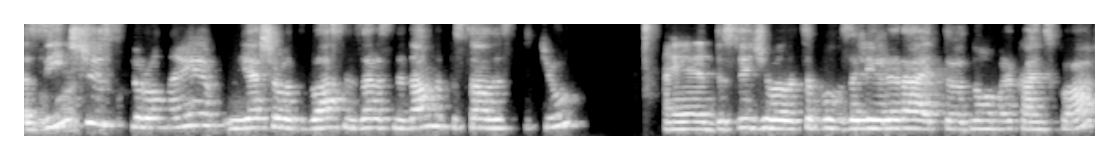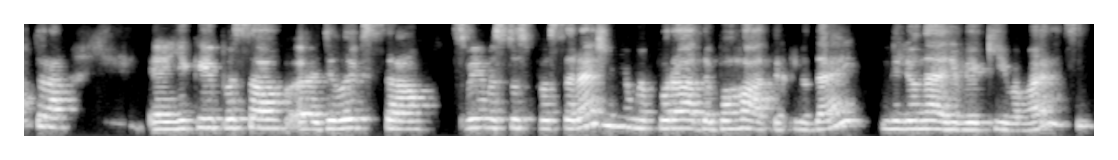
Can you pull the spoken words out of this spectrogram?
З іншої сторони, я ще от власне зараз недавно писала статтю, е, досліджували це був взагалі рерайт одного американського автора, е, який писав, е, ділився своїми спостереженнями поради багатих людей, мільйонерів, які в Америці.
